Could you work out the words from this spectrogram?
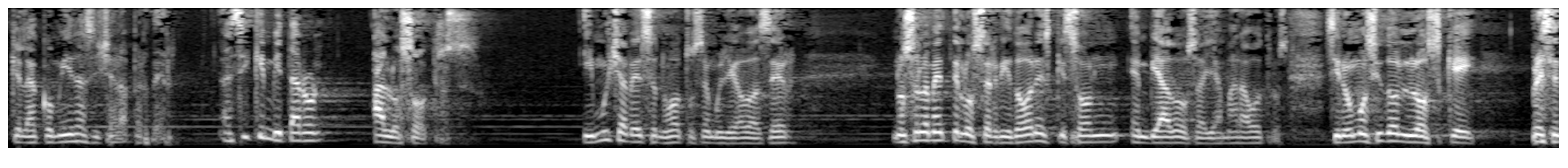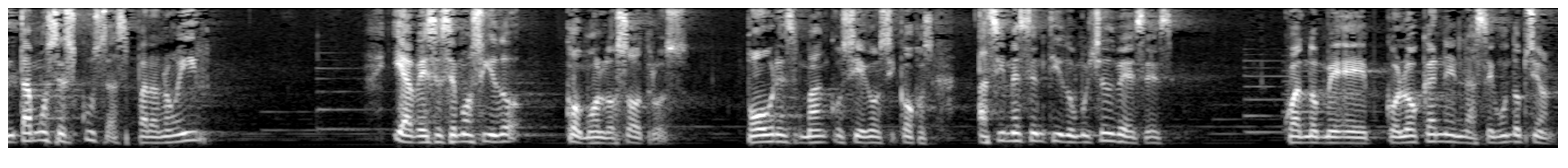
que la comida se echara a perder. Así que invitaron a los otros. Y muchas veces nosotros hemos llegado a ser no solamente los servidores que son enviados a llamar a otros, sino hemos sido los que presentamos excusas para no ir. Y a veces hemos sido como los otros, pobres, mancos, ciegos y cojos. Así me he sentido muchas veces cuando me colocan en la segunda opción,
